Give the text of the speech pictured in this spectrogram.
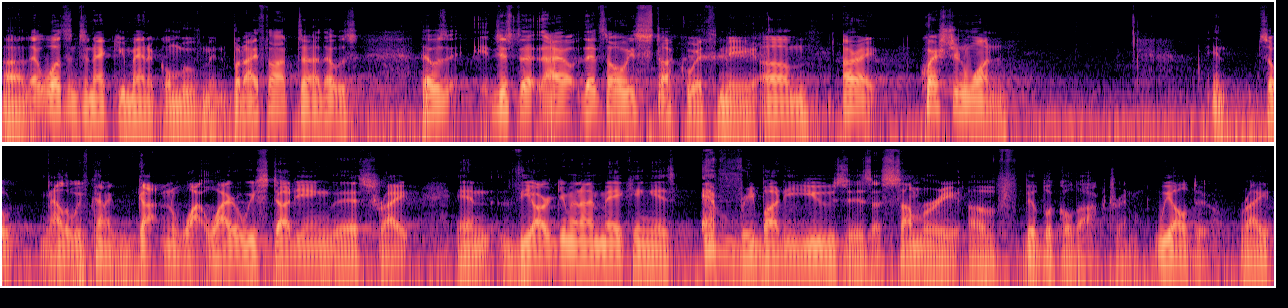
Uh, that wasn't an ecumenical movement, but I thought uh, that was that was just uh, I, that's always stuck with me. Um, all right, question one. And so now that we've kind of gotten why, why are we studying this, right? And the argument I'm making is everybody uses a summary of biblical doctrine. We all do, right?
